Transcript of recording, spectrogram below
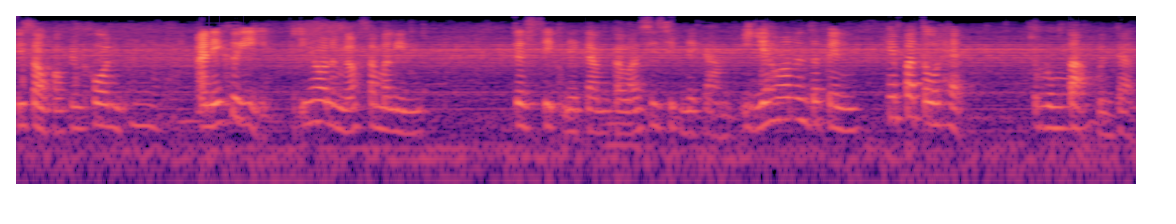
มีสองความเข้มข้น อันนี้คืออีกยี่ห้อหนึ่งเนาะสมาริน70ในกรัมกับ140ในกรัม อีกยี่ห้อนึงจะเป็นเฮปาโตแท็บำรุงตับเหมือนกัน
